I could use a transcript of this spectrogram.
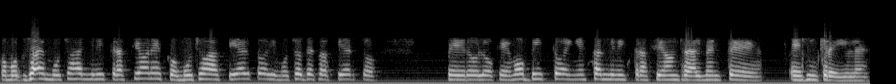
como tú sabes, muchas administraciones con muchos aciertos y muchos desaciertos pero lo que hemos visto en esta administración realmente es increíble.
